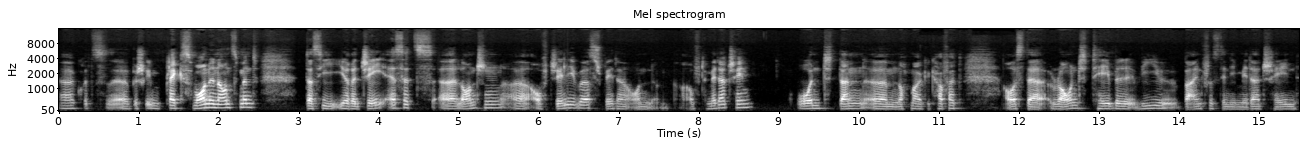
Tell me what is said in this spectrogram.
äh, kurz äh, beschrieben. Black Swan Announcement dass sie ihre J-Assets äh, launchen äh, auf Jellyverse, später on, auf der Metachain und dann ähm, nochmal gecovert aus der Roundtable, wie beeinflusst denn die Metachain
